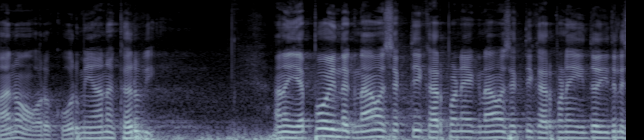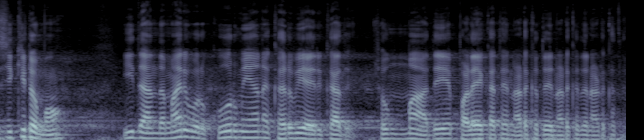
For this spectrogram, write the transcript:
மனம் ஒரு கூர்மையான கருவி. ஆனால் எப்போ இந்த ஞாபக சக்தி கற்பனை ஞாபக சக்தி கற்பனை இந்த இதில் சிக்கிட்டோமோ இது அந்த மாதிரி ஒரு கூர்மையான கருவியாக இருக்காது. சும்மா அதே பழைய கதை நடக்குது நடக்குது நடக்குது.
